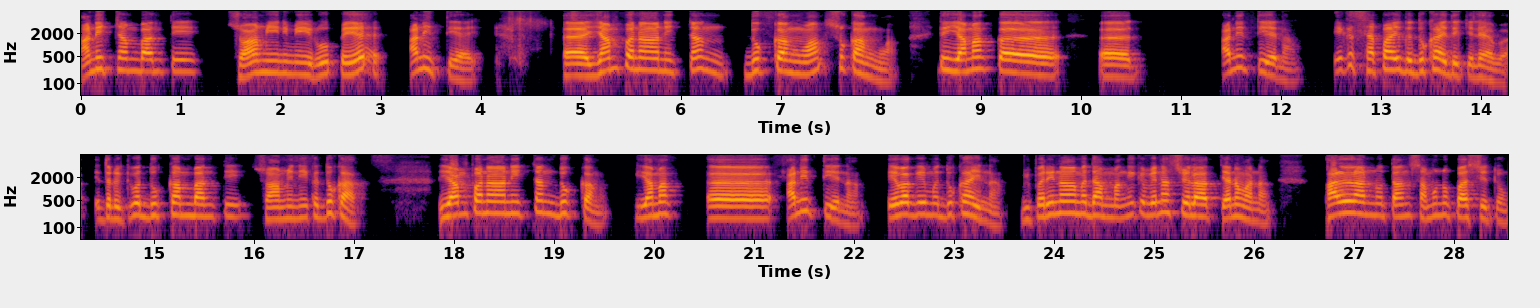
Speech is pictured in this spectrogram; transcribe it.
අනිච්චම්බන්තේ ස්වාමීනි මේ රූපය අනිත්‍යයයි. යම්පනානිච්චන් දුක්කංවා සුකංවා. ති යමක් අනිත්‍යය නම් ඒක සැපයිද දුකයිද කෙලෑව එතරකිව දුක්කම්බන්ති ස්වාමිනයක දුකක්. යම්පනානිච්චන් දුක්කං යමක් අනිත්‍යයනම් ඒවගේම දුකයින්න විපරිනාම දම්මං එක වෙනස් වෙලාත් යනවන. කල්ලන්නු තන් සමුණු පස්සිතුම්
